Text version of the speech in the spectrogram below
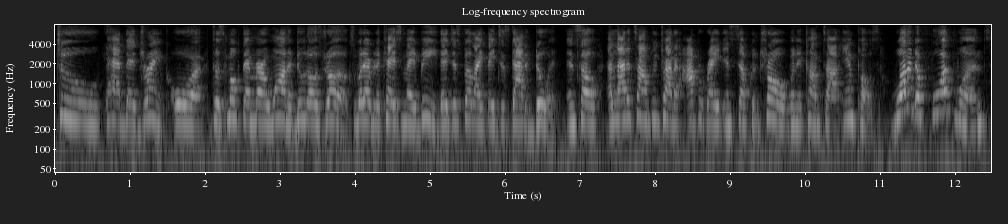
to have that drink or to smoke that marijuana, do those drugs, whatever the case may be. They just feel like they just got to do it, and so a lot of times we try to operate in self control when it comes to our impulses. One of the fourth ones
